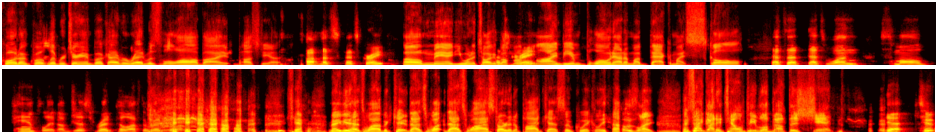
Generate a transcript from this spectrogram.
quote unquote libertarian book I ever read was The Law by Bastiat. Oh, that's that's great. Oh man, you want to talk That's about my mind being blown out of my back of my skull? That's that. That's one small pamphlet of just red pill after red pill. yeah, maybe that's why I became. That's why. That's why I started a podcast so quickly. I was like, I got to tell people about this shit. Yeah, two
